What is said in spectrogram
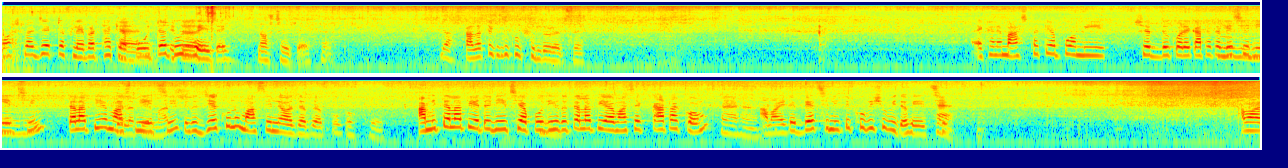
মশলার যে একটা ফ্লেভার থাকে আপু হ্যাঁ, ওইটা দূর হয়ে যায়। নষ্ট হয়ে যায় হ্যাঁ। যা কালারটা কিন্তু খুব সুন্দর হয়েছে। এখানে মাছটাকে আপু আমি সেদ্ধ করে কাটাটা বেছে নিয়েছি। তেলাপিয়া মাছ নিয়েছি কিন্তু যে কোনো মাছই নেওয়া যাবে আপু। ওকে। আমি তেলাপিয়াটা নিয়েছি আপু যেহেতু তেলাপিয়া মাছের কাটা কম হ্যাঁ হ্যাঁ। আমার এটা বেছে নিতে খুবই সুবিধা হয়েছে। হ্যাঁ আমার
